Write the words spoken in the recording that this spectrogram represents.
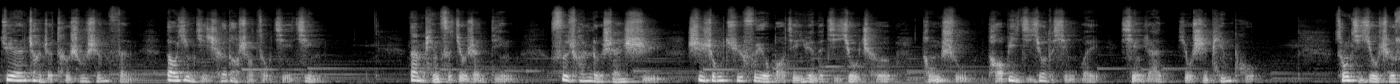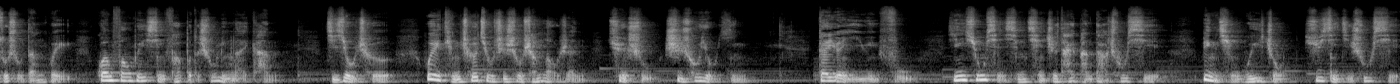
居然仗着特殊身份到应急车道上走捷径。但凭此就认定四川乐山市市中区妇幼保健院的急救车同属逃避急救的行为，显然有失偏颇。从急救车所属单位官方微信发布的说明来看，急救车未停车救治受伤老人，确属事出有因。该院一孕妇因凶险性前置胎盘大出血，病情危重，需紧急输血。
